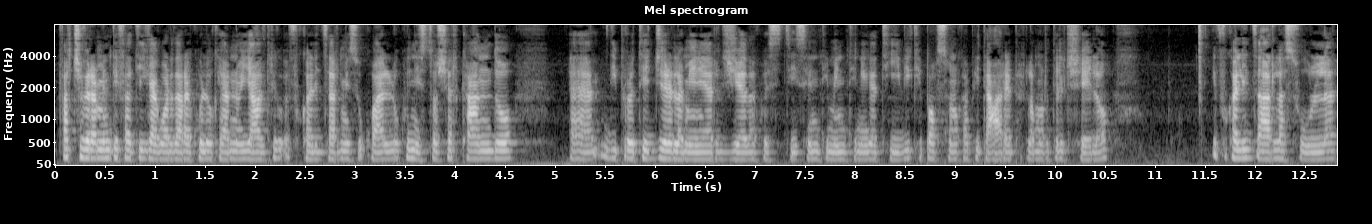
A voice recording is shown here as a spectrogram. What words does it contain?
faccio veramente fatica a guardare quello che hanno gli altri e focalizzarmi su quello, quindi sto cercando eh, di proteggere la mia energia da questi sentimenti negativi che possono capitare per l'amor del cielo e focalizzarla sul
